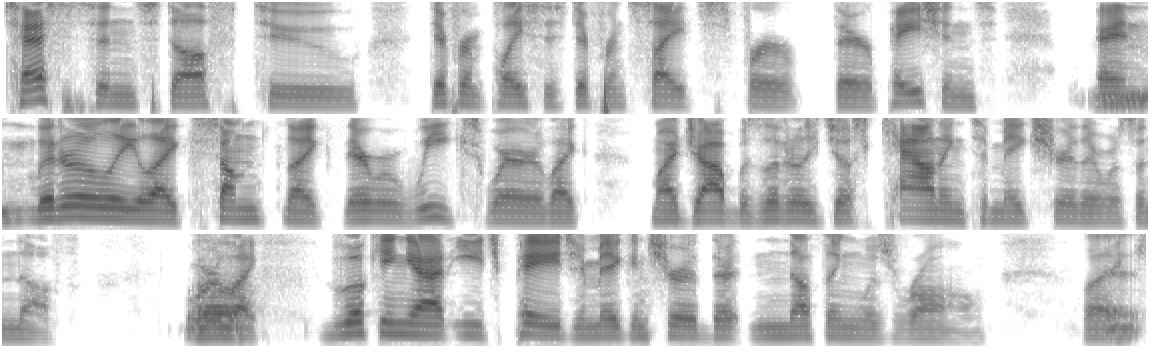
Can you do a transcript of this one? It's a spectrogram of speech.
tests and stuff to different places different sites for their patients Mm-hmm. and literally like some like there were weeks where like my job was literally just counting to make sure there was enough Ugh. like looking at each page and making sure that nothing was wrong. Like and,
